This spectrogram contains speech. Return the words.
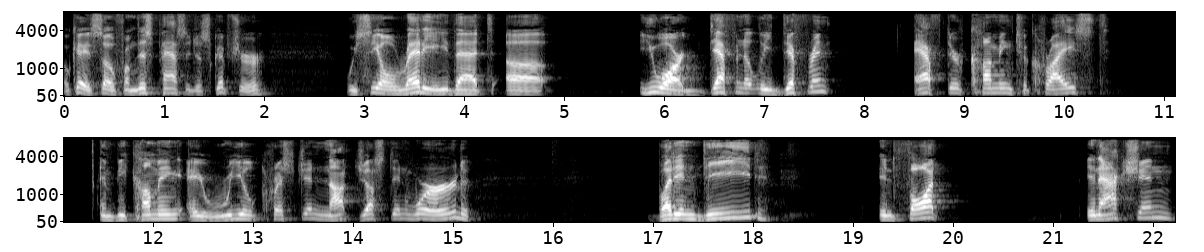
Okay, so from this passage of Scripture, we see already that uh, you are definitely different after coming to Christ and becoming a real Christian, not just in word, but in deed, in thought, in action,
